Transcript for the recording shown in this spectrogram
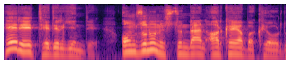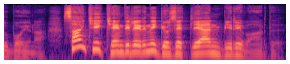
Harry tedirgindi. Omzunun üstünden arkaya bakıyordu boyuna. Sanki kendilerini gözetleyen biri vardı.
